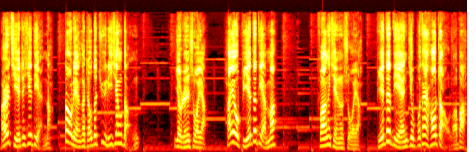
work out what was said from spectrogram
而且这些点呢，到两个轴的距离相等。有人说呀，还有别的点吗？方先生说呀，别的点就不太好找了吧。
